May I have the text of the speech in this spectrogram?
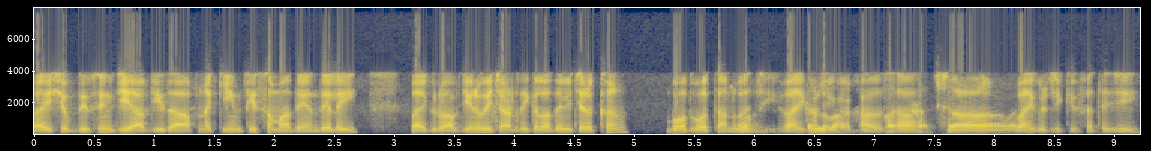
ਭਾਈ ਸ਼ੁਭਦੀਪ ਸਿੰਘ ਜੀ ਆਪ ਜੀ ਦਾ ਆਪਣਾ ਕੀਮਤੀ ਸਮਾਂ ਦੇਣ ਦੇ ਲਈ ਵਾਹਿਗੁਰੂ ਆਪ ਜੀ ਨੂੰ ਵੀ ਚੜ੍ਹਦੀ ਕਲਾ ਦੇ ਵਿੱਚ ਰੱਖਣ। ਬਹੁਤ ਬਹੁਤ ਧੰਨਵਾਦ ਜੀ। ਵਾਹਿਗੁਰੂ ਜੀ ਕਾ ਖਾਲਸਾ ਵਾਹਿਗੁਰੂ ਜੀ ਕੀ ਫਤਿਹ ਜੀ।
